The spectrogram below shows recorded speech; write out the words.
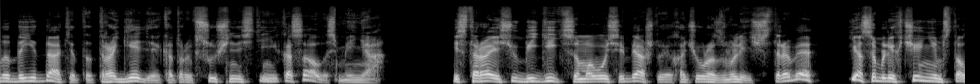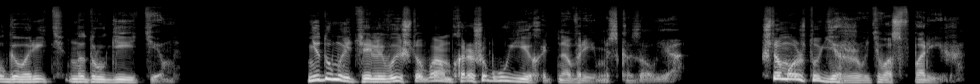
надоедать эта трагедия, которая в сущности не касалась меня. И стараясь убедить самого себя, что я хочу развлечь Страве, я с облегчением стал говорить на другие темы. «Не думаете ли вы, что вам хорошо бы уехать на время?» — сказал я. «Что может удерживать вас в Париже?»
